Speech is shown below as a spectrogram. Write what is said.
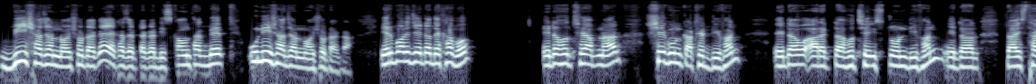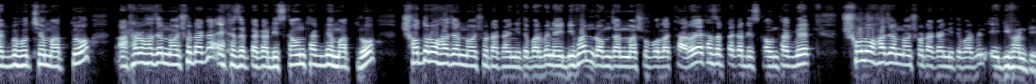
বিশ হাজার নয়শো টাকা, এক হাজার টাকা ডিসকাউন্ট থাকবে উনিশ হাজার নয়শো টাকা। এরপরে যেটা দেখাবো, এটা হচ্ছে আপনার সেগুন কাঠের ডিভান। এটাও আর একটা হচ্ছে স্টোন ডিভান। এটার প্রাইস থাকবে হচ্ছে মাত্র আঠারো হাজার নয়শো টাকা, এক হাজার টাকা ডিসকাউন্ট থাকবে মাত্র সতেরো হাজার নয়শো টাকায় নিতে পারবেন এই ডিভান। রমজান মাস উপলক্ষে আরও এক হাজার টাকা ডিসকাউন্ট থাকবে, ষোলো হাজার নয়শো টাকায় নিতে পারবেন এই ডিভানটি।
